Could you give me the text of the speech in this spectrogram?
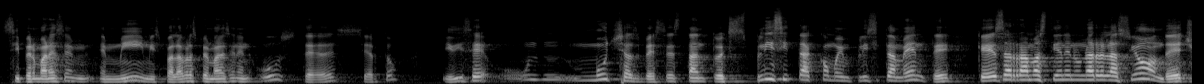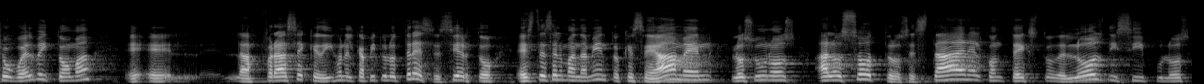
Si permanecen en mí mis palabras permanecen en ustedes, ¿cierto? Y dice muchas veces, tanto explícita como implícitamente, que esas ramas tienen una relación. De hecho, vuelve y toma eh, la frase que dijo en el capítulo 13, ¿cierto? Este es el mandamiento, que se amen los unos a los otros. Está en el contexto de los discípulos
